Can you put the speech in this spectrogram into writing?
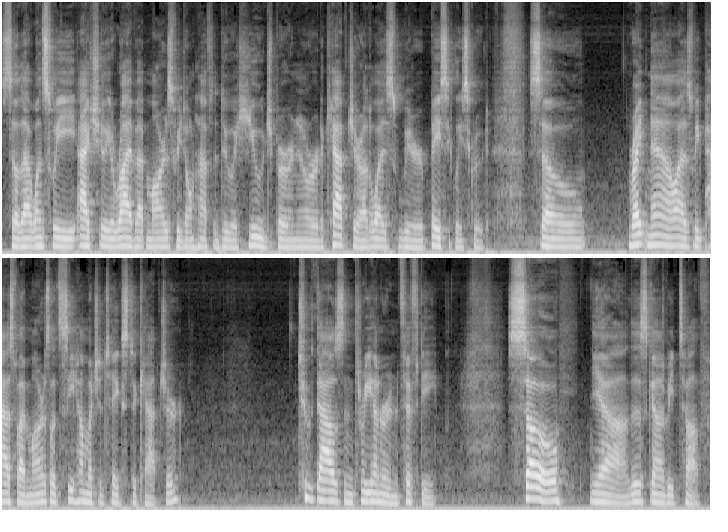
So that once we actually arrive at Mars, we don't have to do a huge burn in order to capture, otherwise we're basically screwed. So right now, as we pass by Mars, let's see how much it takes to capture. 2,350. So, yeah, this is going to be tough.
